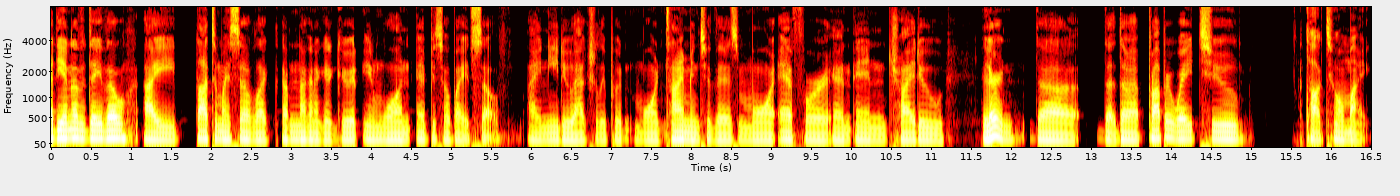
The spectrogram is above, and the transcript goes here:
at the end of the day, though, I thought to myself, like, I'm not going to get good in one episode by itself. I need to actually put more time into this, more effort, and, and try to learn the, the, the proper way to talk to a mic.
